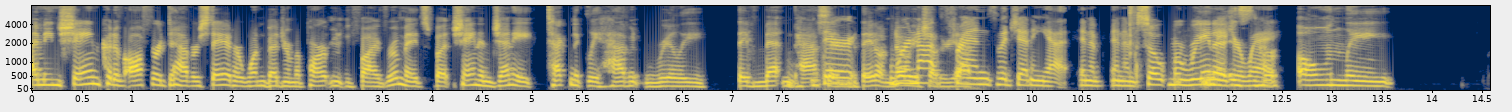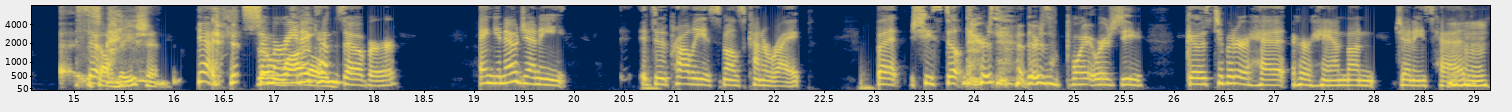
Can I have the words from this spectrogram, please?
I mean, Shane could have offered to have her stay at her one bedroom apartment with five roommates, but Shane and Jenny technically haven't really, they've met in passing, They're- but they don't know we're each not other yet. friends with Jenny yet. In a, in a, So Marina is way. her only uh, So- salvation. yeah. It's So, so, Marina wild. comes over, and you know Jenny, it, it probably it smells kind of ripe, but she still there's there's a point where she goes to put her head her hand on Jenny's head, Mhm.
